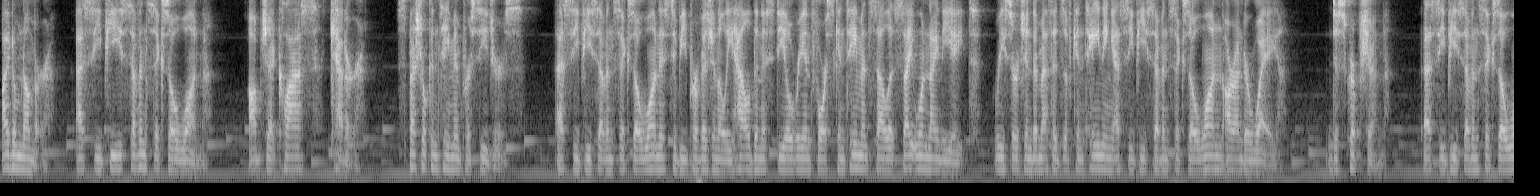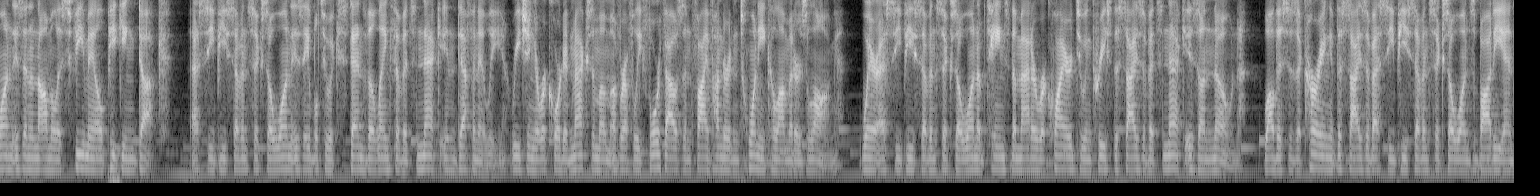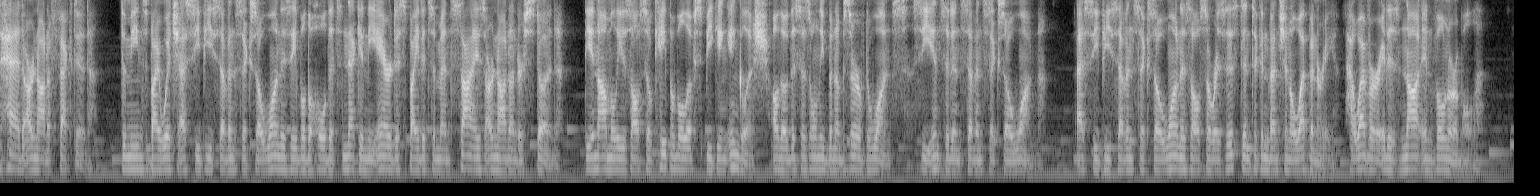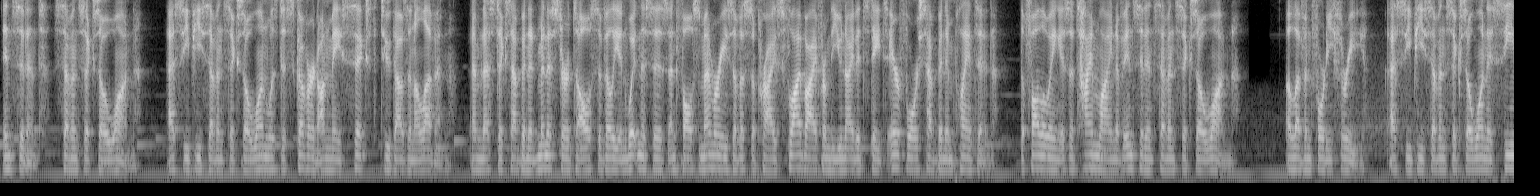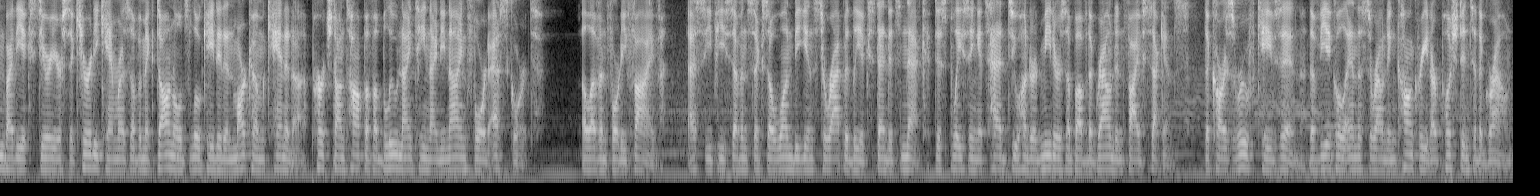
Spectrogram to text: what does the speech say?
Item Number SCP-7601 Object Class Keter Special Containment Procedures SCP-7601 is to be provisionally held in a steel-reinforced containment cell at Site-198. Research into methods of containing SCP-7601 are underway. Description: SCP-7601 is an anomalous female Peking duck. SCP-7601 is able to extend the length of its neck indefinitely, reaching a recorded maximum of roughly 4,520 kilometers long. Where SCP-7601 obtains the matter required to increase the size of its neck is unknown. While this is occurring, the size of SCP-7601's body and head are not affected. The means by which SCP-7601 is able to hold its neck in the air despite its immense size are not understood. The anomaly is also capable of speaking English, although this has only been observed once, see Incident 7601. SCP-7601 is also resistant to conventional weaponry, however it is not invulnerable. Incident 7601 SCP-7601 was discovered on May 6, 2011. Amnestics have been administered to all civilian witnesses and false memories of a surprise flyby from the United States Air Force have been implanted. The following is a timeline of Incident 7601. 1143. SCP-7601 is seen by the exterior security cameras of a McDonald's located in Markham, Canada, perched on top of a blue 1999 Ford Escort. 1145. SCP-7601 begins to rapidly extend its neck, displacing its head 200 meters above the ground in 5 seconds. The car's roof caves in, the vehicle and the surrounding concrete are pushed into the ground.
